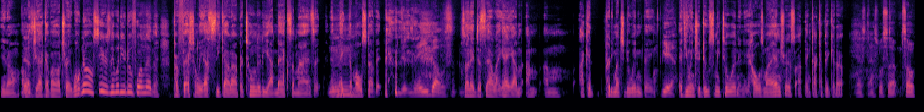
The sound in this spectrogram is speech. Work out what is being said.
You know, I'm a jack of all trades. Well, no, seriously, what do you do for a living? Professionally, I seek out opportunity, I maximize it, and make Mm-hmm. the most of it. there you go. so that just sound like, hey, I'm, I'm, I'm, I could pretty much do anything. Yeah. If you introduce me to it and it holds my interest, I think I can pick it up. Yes, that's what's up. So,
